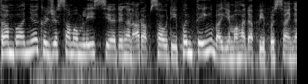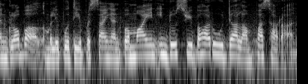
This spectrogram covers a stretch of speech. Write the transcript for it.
Tambahnya kerjasama Malaysia dengan Arab Saudi penting bagi menghadapi persaingan global meliputi persaingan pemain industri baharu dalam pasaran.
